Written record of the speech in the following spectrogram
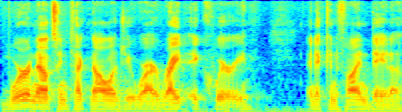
We're announcing technology where I write a query and it can find data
